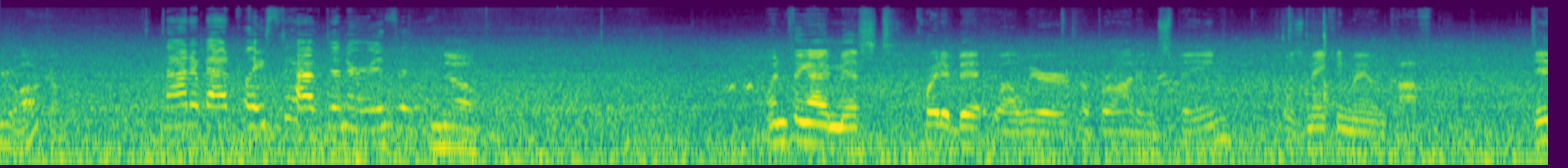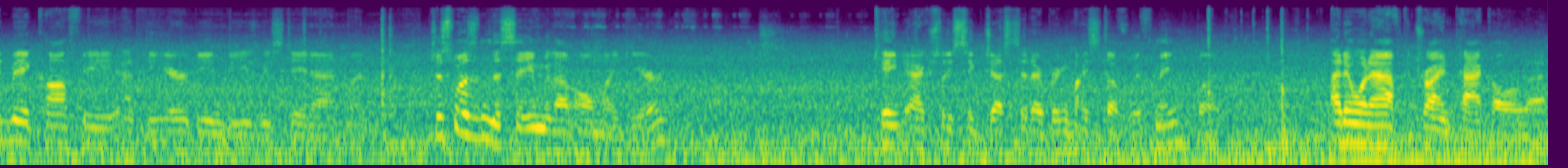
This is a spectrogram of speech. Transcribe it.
You're welcome. Not a bad place to have dinner, is it? No. One thing I missed quite a bit while we were abroad in Spain was making my own coffee. Did make coffee at the Airbnbs we stayed at, but just wasn't the same without all my gear. Kait actually suggested I bring my stuff with me, but I didn't want to have to try and pack all of that.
